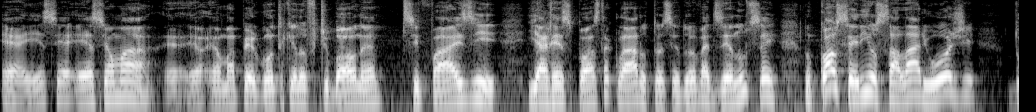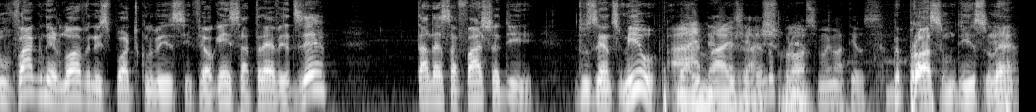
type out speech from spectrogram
É, esse é, essa é uma, é, é uma pergunta que no futebol, né, se faz e, e a resposta, claro, o torcedor vai dizer, não sei. Qual seria o salário hoje do Wagner Love no Esporte Clube Recife? Alguém se atreve a dizer? Tá nessa faixa de 200 mil? Ah, Daí mais, tá chegando acho. próximo, né? hein, Matheus? Próximo disso, né? é. né?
